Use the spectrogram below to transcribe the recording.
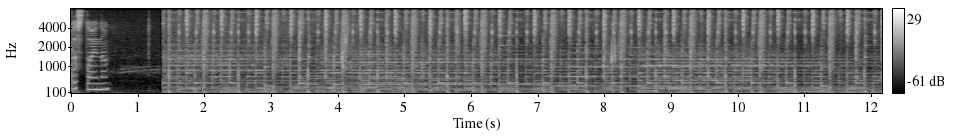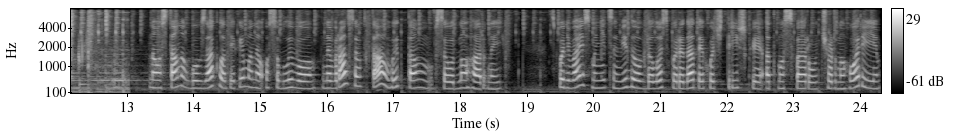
достойно. Наостанок був заклад, який мене особливо не вразив, та вид там все одно гарний. Сподіваюсь, мені цим відео вдалося передати хоч трішки атмосферу Чорногорії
